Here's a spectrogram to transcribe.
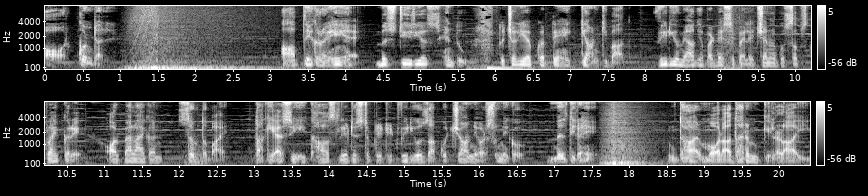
और कुंडल। आप देख रहे हैं मिस्टीरियस हिंदू। तो चलिए अब करते हैं ज्ञान की बात। वीडियो में आगे बढ़ने से पहले चैनल को सब्सक्राइब करें और बेल आइकन ज़रूर दबाएँ, ताकि ऐसी ही खास लेटेस्ट अपडेटेड वीडियोस आपको जानने और सुनने को मिलती रहे। धर्म और अधर्म की लड़ाई,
